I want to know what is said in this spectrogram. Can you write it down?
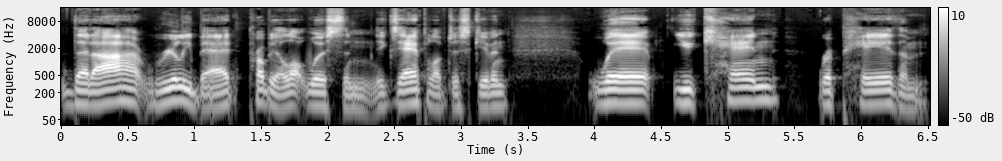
that are really bad, probably a lot worse than the example I've just given, where you can repair them.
